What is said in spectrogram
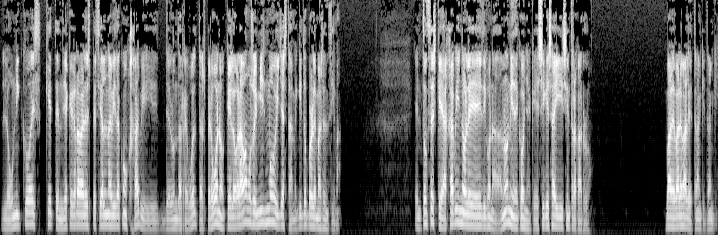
Lo único es que tendría que grabar el especial Navidad con Javi de Ondas Revueltas. Pero bueno, que lo grabamos hoy mismo y ya está, me quito problemas de encima. Entonces que a Javi no le digo nada, ¿no? Ni de coña, que sigues ahí sin tragarlo. Vale, vale, vale, tranqui, tranqui.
